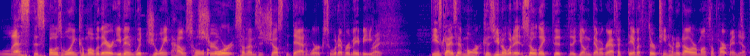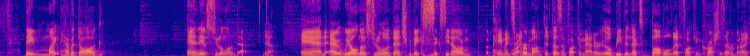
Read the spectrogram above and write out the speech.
Less disposable income over there, even with joint household, or sometimes it's just the dad works, or whatever it may be. Right. These guys have more because you know what it is. So, like the, the young demographic, they have a thirteen hundred dollar a month apartment. Yep. They might have a dog, and they have student loan debt. Yeah. And uh, we all know student loan debt. You can make sixty dollar payments Right. per month. It doesn't fucking matter. It'll be the next bubble that fucking crushes everybody. Right.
